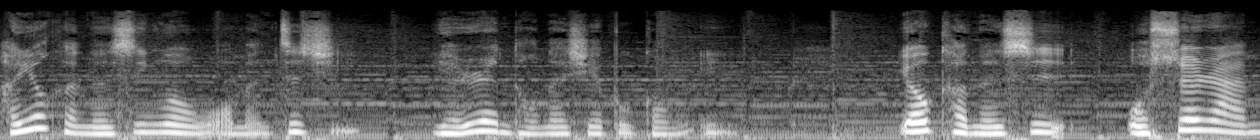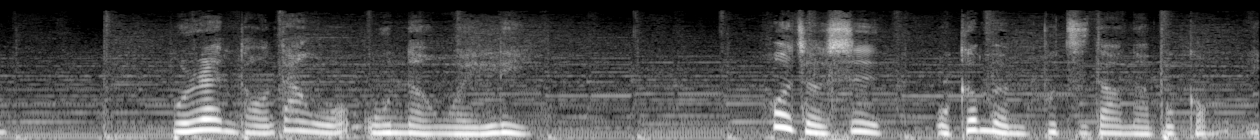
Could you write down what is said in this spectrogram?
很有可能是因为我们自己也认同那些不公义，有可能是我虽然不认同，但我无能为力，或者是我根本不知道那不公义。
